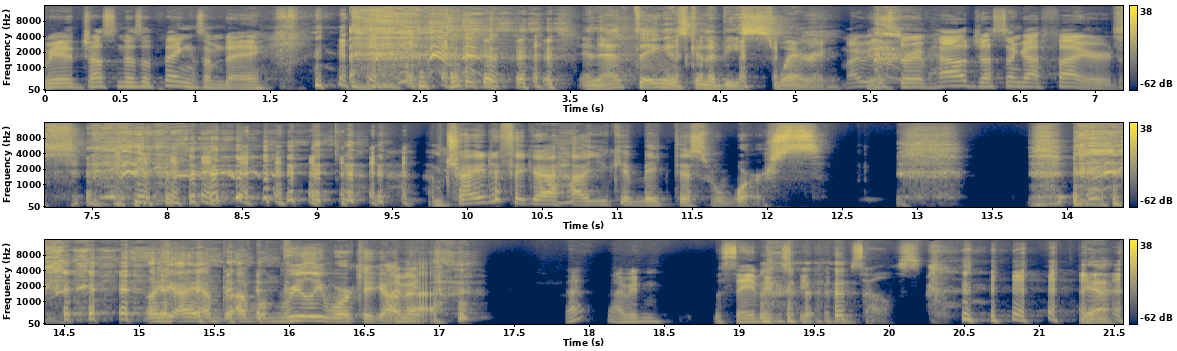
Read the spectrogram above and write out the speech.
we Justin does a thing someday. and that thing is going to be swearing. Might be the story of how Justin got fired. I'm trying to figure out how you can make this worse. Like I, I'm, I'm really working on I mean- that. Yeah, I mean, the savings speak for themselves. yeah.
